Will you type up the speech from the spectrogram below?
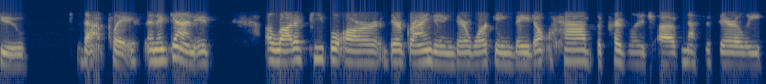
to that place. And again, it's a lot of people are they're grinding, they're working, they don't have the privilege of necessarily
